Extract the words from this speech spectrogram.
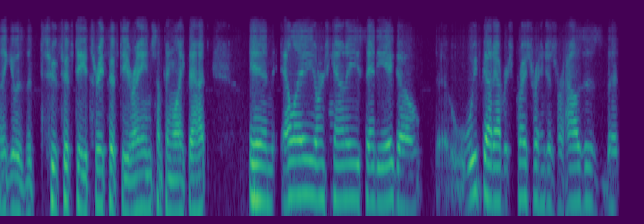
I think it was the 250, 350 range, something like that. In LA, Orange County, San Diego, we've got average price ranges for houses that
